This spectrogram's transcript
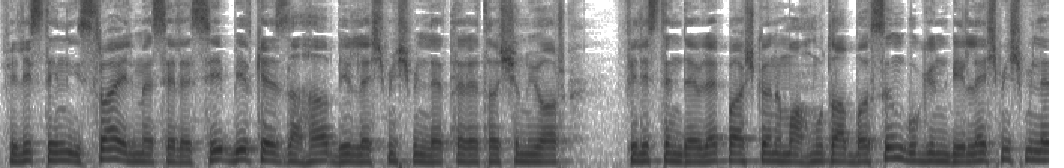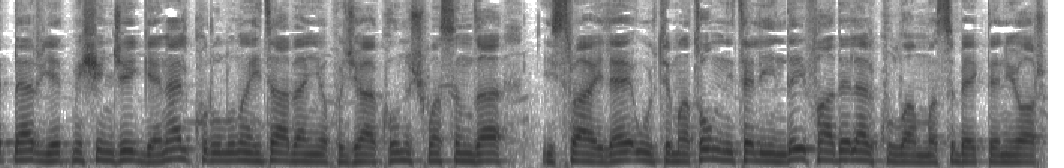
Filistin-İsrail meselesi bir kez daha Birleşmiş Milletler'e taşınıyor. Filistin Devlet Başkanı Mahmut Abbas'ın bugün Birleşmiş Milletler 70. Genel Kurulu'na hitaben yapacağı konuşmasında İsrail'e ultimatom niteliğinde ifadeler kullanması bekleniyor.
